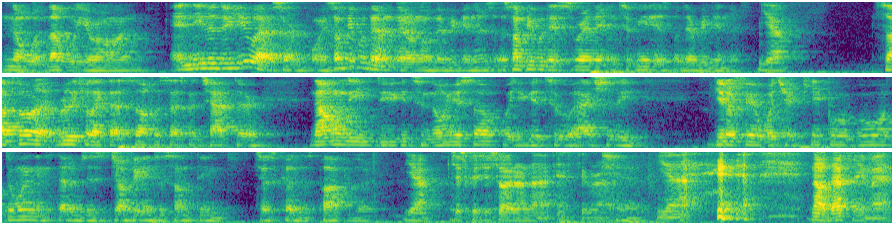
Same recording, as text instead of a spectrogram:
know what level you're on, and neither do you at a certain point. Some people they don't, they don't know they're beginners. Or some people they swear they're intermediates, but they're beginners. Yeah. So I feel like, really feel like that self assessment chapter. Not only do you get to know yourself, but you get to actually get a feel what you're capable of doing instead of just jumping into something just because it's popular. Yeah. Just because you saw it on uh, Instagram. Yeah. Yeah. no, definitely, man.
